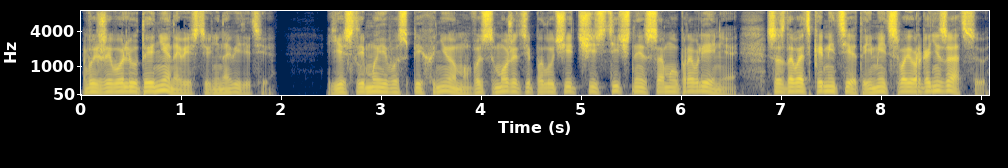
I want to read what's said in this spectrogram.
Вы же его лютой ненавистью ненавидите. Если мы его спихнем, вы сможете получить частичное самоуправление, создавать комитеты, иметь свою организацию.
